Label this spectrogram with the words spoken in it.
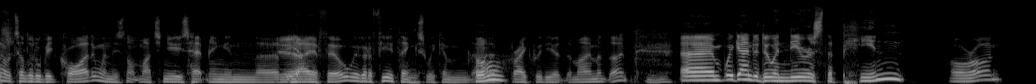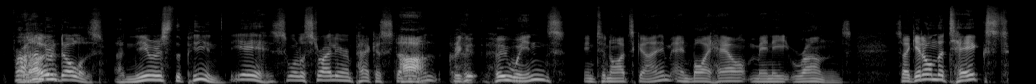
know it's a little bit quieter when there's not much news happening in uh, the AFL. We've got a few things we can uh, Cool. break with you at the moment, though. Mm-hmm. Um, we're going to do a nearest the pin, all right, for Hello? $100. Uh, nearest the pin. Yes, well, Australia and Pakistan. Ah, cricket. Who, who wins in tonight's game and by how many runs? So get on the text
